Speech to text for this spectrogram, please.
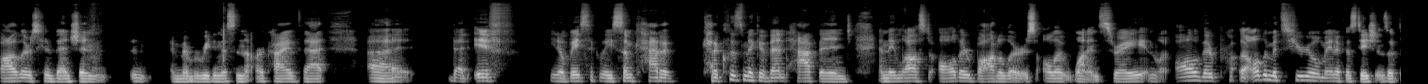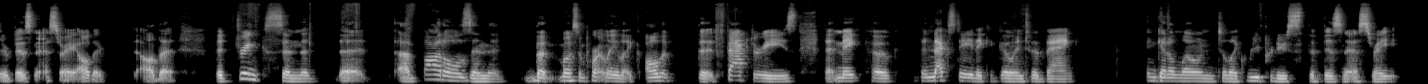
bottlers convention, and I remember reading this in the archive that uh, that if you know, basically some cata- cataclysmic event happened and they lost all their bottlers all at once, right? And all their all the material manifestations of their business, right? All their all the the drinks and the the uh, bottles and the but most importantly, like all the the factories that make Coke. The next day, they could go into a bank and get a loan to like reproduce the business right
